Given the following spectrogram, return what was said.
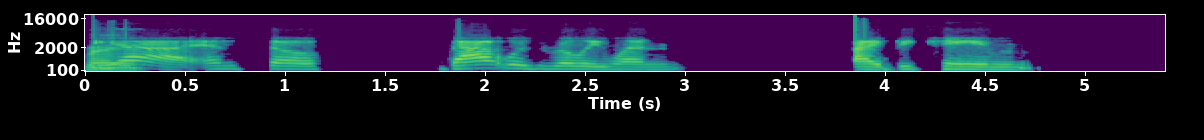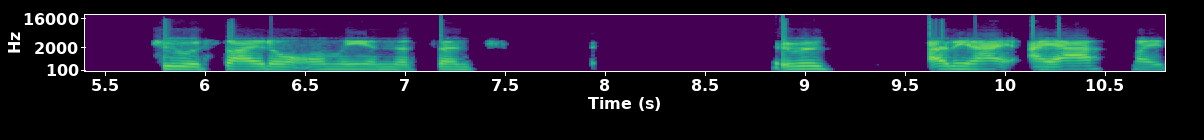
Right. Yeah, and so that was really when I became suicidal. Only in the sense it was. I mean, I I asked my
